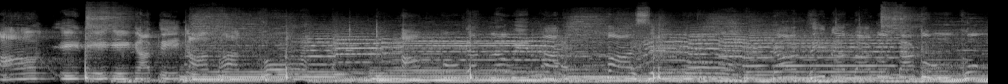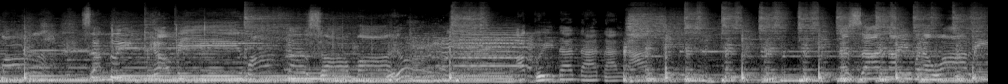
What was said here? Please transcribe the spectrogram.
Ang iniingat-ingatan nananalangin Na sana'y manawari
